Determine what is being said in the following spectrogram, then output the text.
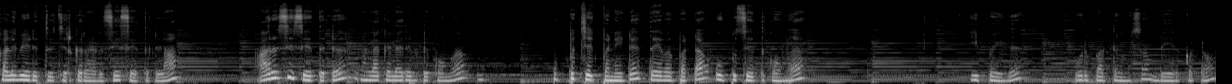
கழுவி எடுத்து வச்சுருக்கிற அரிசியை சேர்த்துக்கலாம். அரிசி சேர்த்துட்டு நல்லா கிளறி விட்டுக்கோங்க. உப்பு செக் பண்ணிவிட்டு தேவைப்பட்டால் உப்பு சேர்த்துக்கோங்க. இப்போ இது ஒரு பத்து நிமிஷம் அப்படியே இருக்கட்டும்.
